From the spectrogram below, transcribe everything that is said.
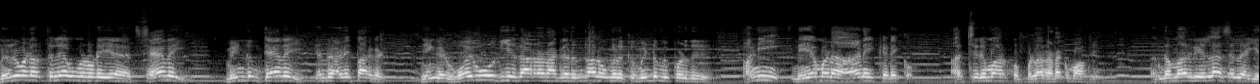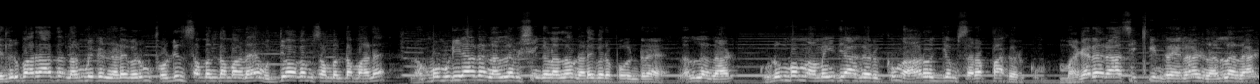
நிறுவனத்திலே உங்களுடைய சேவை மீண்டும் தேவை என்று அழைப்பார்கள். நீங்கள் ஓய்வூதியதாரராக இருந்தால் உங்களுக்கு மீண்டும் இப்பொழுது பணி நியமன ஆணை கிடைக்கும். ஆச்சரியமா இருக்கும் இப்படிலாம் நடக்குமா அப்படின்னு. அந்த மாதிரி எல்லாம் சில எதிர்பாராத நன்மைகள் நடைபெறும். தொழில் சம்பந்தமான உத்தியோகம் சம்பந்தமான நம்ப முடியாத நல்ல விஷயங்கள் எல்லாம் நடைபெற போகின்ற நல்ல நாள். குடும்பம் அமைதியாக இருக்கும் ஆரோக்கியம் சிறப்பாக இருக்கும். மகர ராசிக்கு இன்றைய நாள் நல்ல நாள்.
